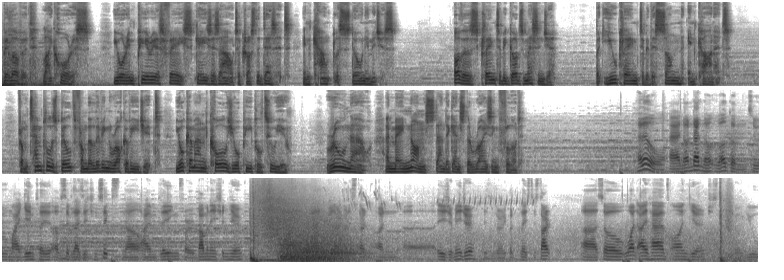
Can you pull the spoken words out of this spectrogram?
beloved like Horus, your imperious face gazes out across the desert in countless stone images. Others claim to be God's messenger, but you claim to be the Son incarnate. From temples built from the living rock of Egypt, your command calls your people to you. Rule now, and may none stand against the rising flood. Hello, and on that note, welcome to my gameplay of Civilization 6. Now I'm playing for Domination here, and we are going to start on uh, Asia Major. This is a very good place to start. Uh, so what I have on here, just to show you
